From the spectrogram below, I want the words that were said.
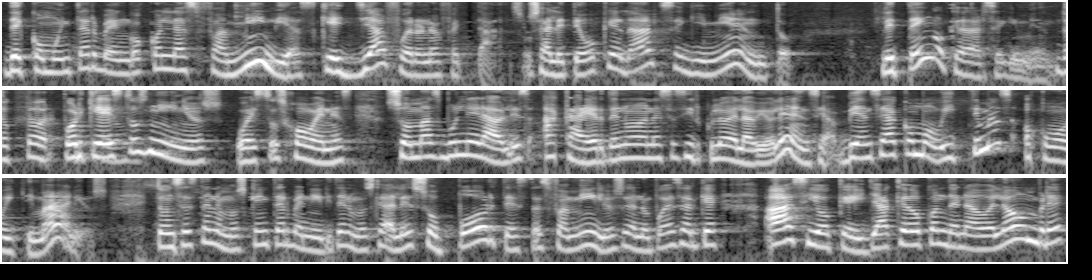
de cómo intervengo con las familias que ya fueron afectadas. O sea, le tengo que dar seguimiento. Le tengo que dar seguimiento. Doctor, Porque estos niños o estos jóvenes son más vulnerables a caer de nuevo en ese círculo de la violencia, bien sea como víctimas o como victimarios. Entonces tenemos que intervenir y tenemos que darle soporte a estas familias. O sea, no puede ser que, ah, sí, ok, ya quedó condenado el hombre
